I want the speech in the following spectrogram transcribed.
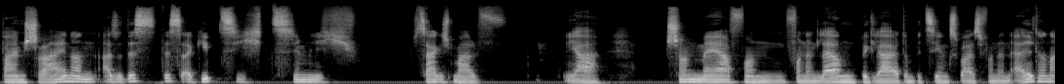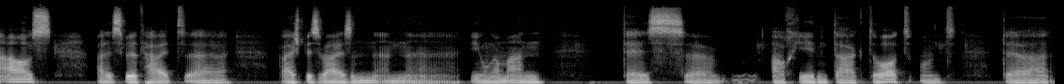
beim Schreinern, also das, das ergibt sich ziemlich, sage ich mal, ja, schon mehr von, von den Lernbegleitern beziehungsweise von den Eltern aus, weil es wird halt äh, beispielsweise ein, ein äh, junger Mann, der ist äh, auch jeden Tag dort und der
